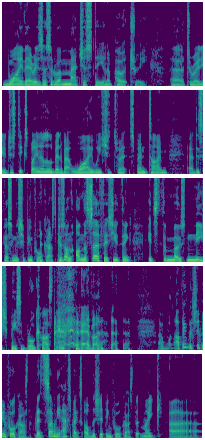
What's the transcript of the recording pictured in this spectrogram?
why there is a sort of a majesty and a poetry uh, to radio. Just explain a little bit about why we should spend time uh, discussing the shipping forecast. Because on on the surface, you'd think it's the most niche piece of broadcasting ever. I think the shipping forecast. There's so many aspects of the shipping forecast that make uh,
